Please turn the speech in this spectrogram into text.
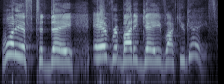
What if today everybody gave like you gave?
